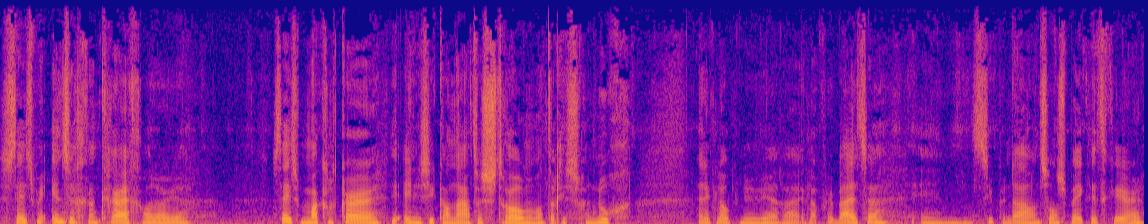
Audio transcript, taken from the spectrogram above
steeds meer inzicht kan krijgen, waardoor je steeds makkelijker die energie kan laten stromen, want er is genoeg. En ik loop nu weer, uh, ik loop weer buiten in Siependaal en Zonsbeek dit keer.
